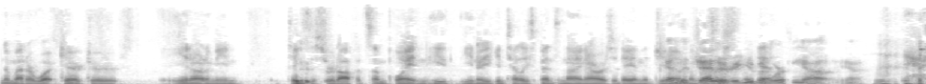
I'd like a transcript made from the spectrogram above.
no matter what character, you know what I mean, takes his shirt off at some point, and he, you know, you can tell he spends nine hours a day in the gym. Yeah, the janitor, just you've like, been working out. Yeah. yeah,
